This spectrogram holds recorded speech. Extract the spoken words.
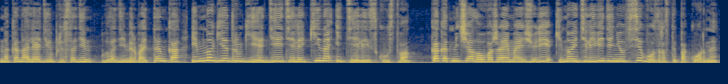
на канале 1 плюс 1 Владимир Войтенко и многие другие деятели кино и телеискусства. Как отмечала уважаемая жюри, кино и телевидению все возрасты покорны.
